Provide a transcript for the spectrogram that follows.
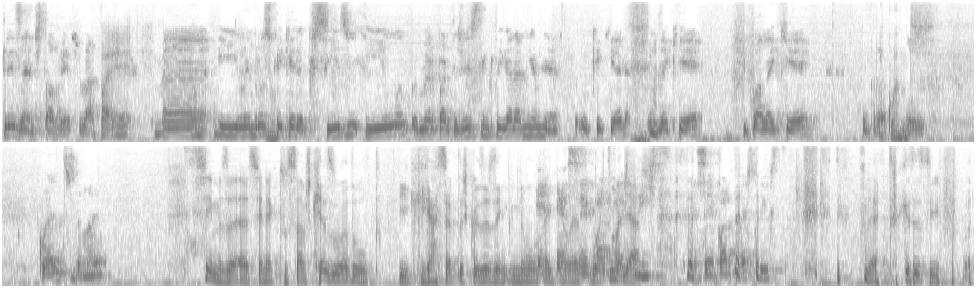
três anos talvez, vá. Pá, é, Ah, e lembrou-se o que é que era preciso e eu, a maior parte das vezes, tenho que ligar à minha mulher. O que é que era, onde é que é e qual é que é. E pronto, E quantos? Quantos também. Sim, mas a, a cena é que tu sabes que és um adulto e que há certas coisas em que não, em que não Essa é é a parte suposto mais falhar. triste. Essa é a parte mais triste. Não é? Tu ficas assim, foda,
